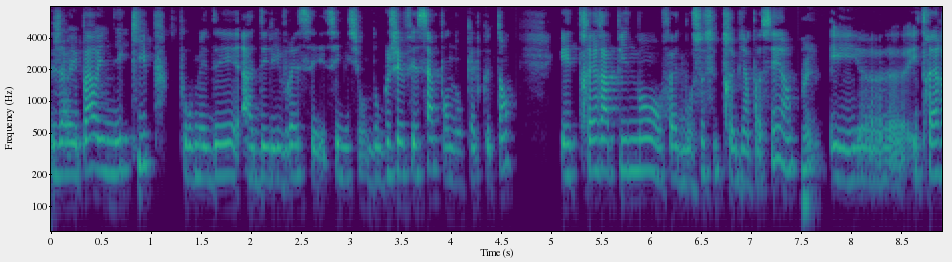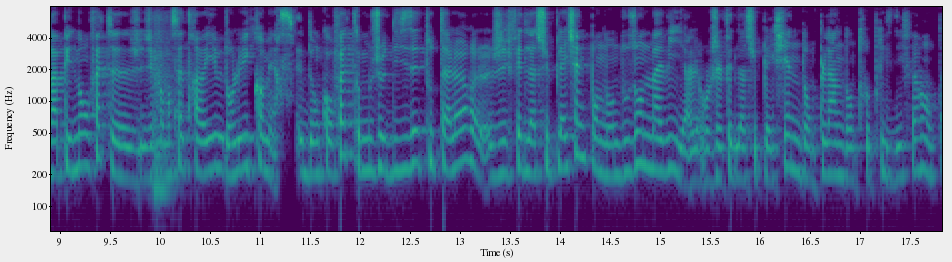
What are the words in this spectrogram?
J'avais pas une équipe pour m'aider à délivrer ces, ces missions. Donc j'ai fait ça pendant quelques temps et très rapidement, en fait, bon ça s'est très bien passé, hein, et, euh, et très rapidement en fait j'ai commencé à travailler dans le e-commerce. Donc en fait, comme je disais tout à l'heure, j'ai fait de la supply chain pendant 12 ans de ma vie. Alors j'ai fait de la supply chain dans plein d'entreprises différentes.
